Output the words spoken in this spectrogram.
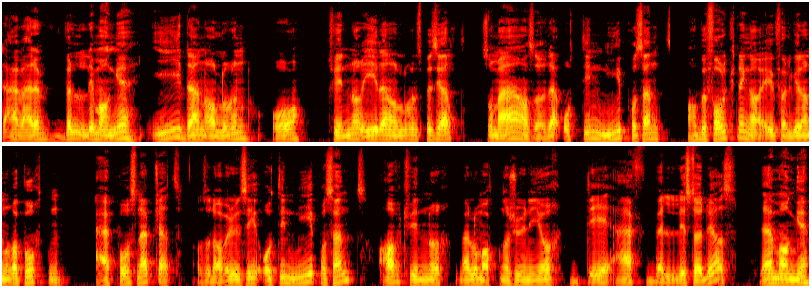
der er det veldig mange i den alderen, og kvinner i den alderen spesielt, som er altså Det er 89% av befolkninga, ifølge denne rapporten, er på Snapchat. Altså Da vil du si 89% av kvinner mellom 18 og 29 år. Det er veldig stødig, altså. Det er mange.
